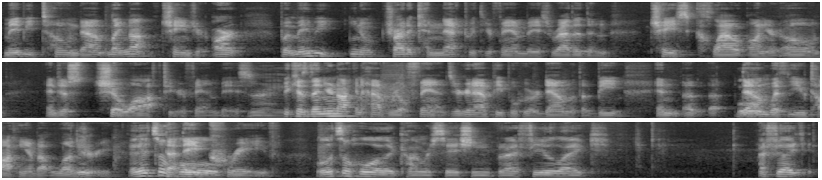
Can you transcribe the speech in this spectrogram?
maybe tone down, like not change your art, but maybe you know try to connect with your fan base rather than chase clout on your own and just show off to your fan base. Right. Because then you're not going to have real fans. You're going to have people who are down with a beat and uh, uh, Well, down with you talking about luxury And it's a that whole they crave. Well, it's a whole other conversation, but I feel like I feel like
